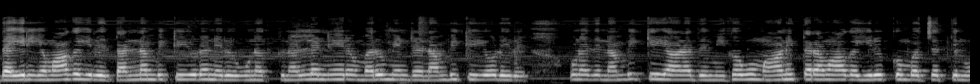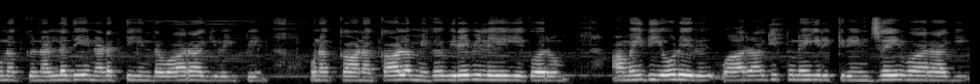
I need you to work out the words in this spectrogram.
தைரியமாக இரு தன்னம்பிக்கையுடன் இரு. உனக்கு நல்ல நேரம் வரும் என்ற நம்பிக்கையோடு இரு. உனது நம்பிக்கையானது மிகவும் ஆணித்தரமாக இருக்கும் பட்சத்தில் உனக்கு நல்லதே நடத்தி இந்த வாராகி வைப்பேன். உனக்கான காலம் மிக விரைவிலேயே வரும். அமைதியோடு இரு. வாராகி துணை இருக்கிறேன். ஜெய் வாராகி.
